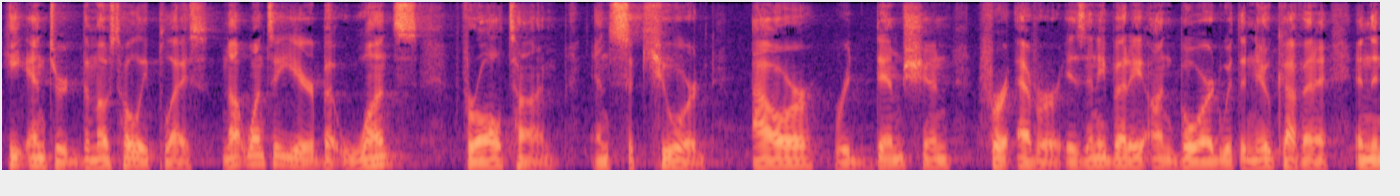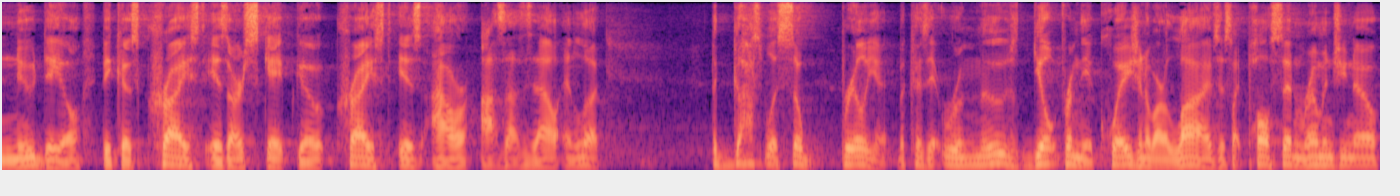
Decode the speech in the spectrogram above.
he entered the most holy place, not once a year, but once for all time, and secured our redemption forever. Is anybody on board with the new covenant and the new deal? Because Christ is our scapegoat, Christ is our Azazel. And look, the gospel is so brilliant because it removes guilt from the equation of our lives. It's like Paul said in Romans, you know,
